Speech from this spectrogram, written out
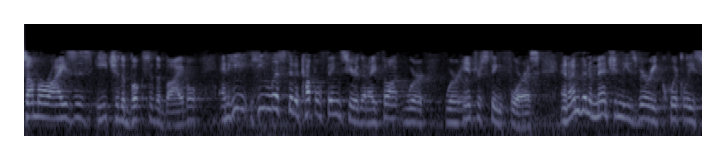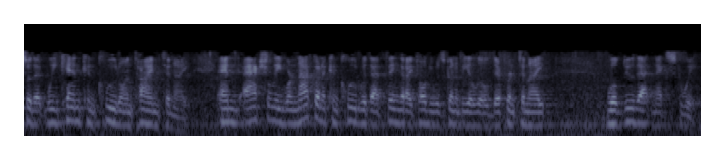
summarizes each of the books of the Bible. And he, he listed a couple things here that I thought were, were interesting for us. And I'm going to mention these very quickly so that we can conclude on time tonight. And actually, we're not going to conclude with that thing that I told you was going to be a little different tonight. We'll do that next week.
